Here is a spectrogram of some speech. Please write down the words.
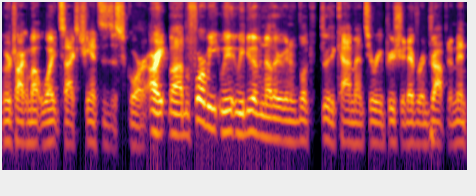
We are talking about White Sox chances to score. All right, uh, before we, we, we do have another look through the comments here. We appreciate everyone dropping them in.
